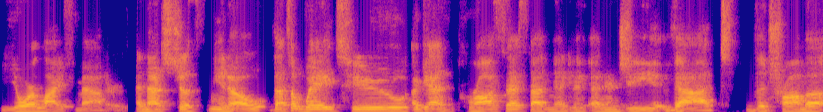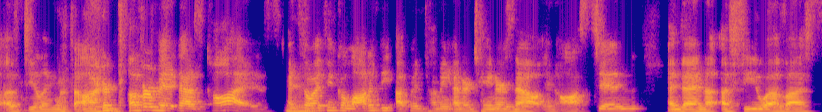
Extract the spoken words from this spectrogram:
Your life matters. And that's just, you know, that's a way to, again, process that negative energy that the trauma of dealing with our government has caused. And so I think a lot of the up and coming entertainers now in Austin, and then a few of us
